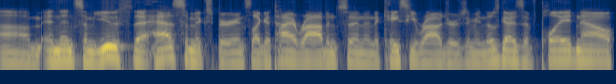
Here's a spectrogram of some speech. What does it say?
um, and then some youth that has some experience, like a Ty Robinson and a Casey Rogers. I mean, those guys have played now,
